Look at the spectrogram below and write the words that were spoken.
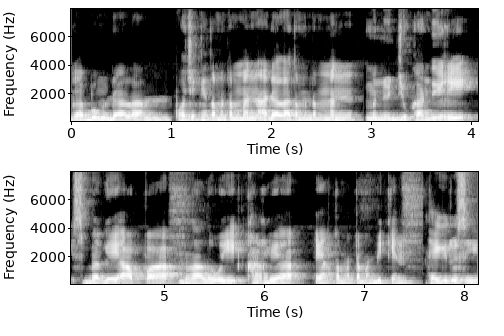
gabung dalam proyeknya teman-teman adalah teman-teman menunjukkan diri sebagai apa melalui karya yang teman-teman bikin. Kayak gitu sih.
